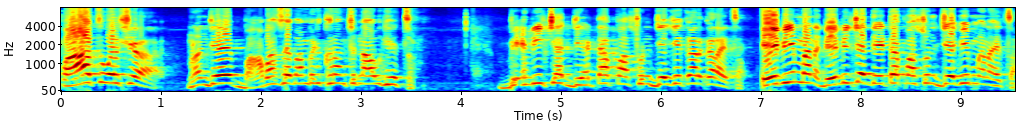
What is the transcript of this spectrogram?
पाच वर्ष म्हणजे बाबासाहेब आंबेडकरांचं नाव घ्यायचं. बेबीच्या देठापासून जे जेकार करायचा. एबी म्हणा बेबीच्या देठापासून जे बी म्हणायचा.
